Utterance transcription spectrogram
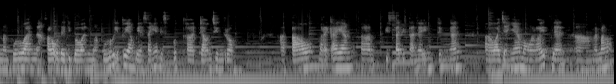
60-an. Nah, kalau udah di bawah 50 itu yang biasanya disebut uh, Down syndrome atau mereka yang uh, bisa ditandai dengan uh, wajahnya mongoloid dan uh, memang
